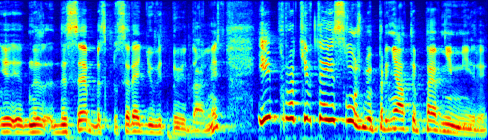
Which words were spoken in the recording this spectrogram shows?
і несе безпосередню відповідальність, і проти тієї служби прийняти певні міри.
